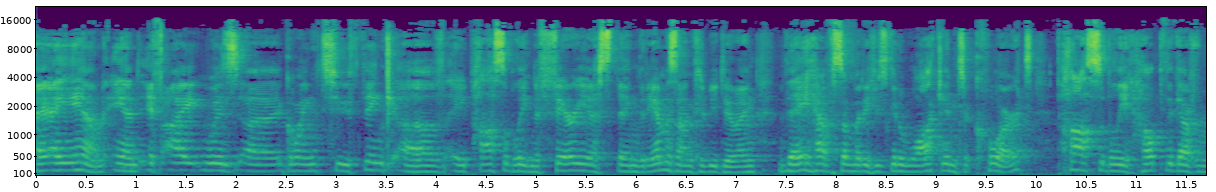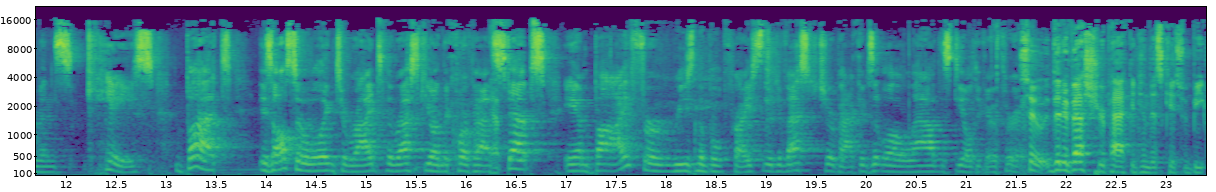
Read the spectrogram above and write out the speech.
I, I am, and if I was uh, going to think of a possibly nefarious thing that Amazon could be doing, they have somebody who's going to walk into court, possibly help the government's case, but is also willing to ride to the rescue on the court house steps and buy for a reasonable price the divestiture package that will allow this deal to go through. So the divestiture package in this case would be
